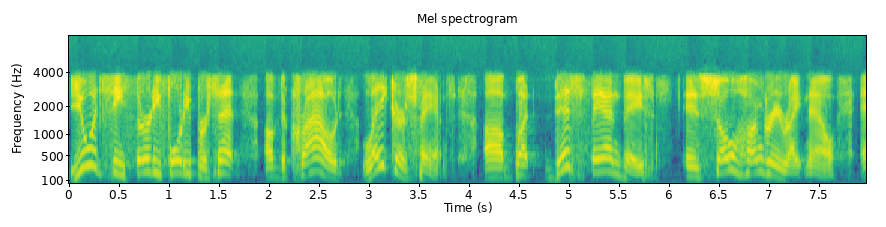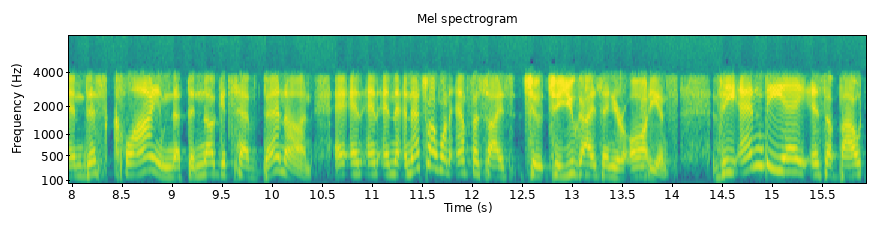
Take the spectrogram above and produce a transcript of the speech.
you would see 30 40 percent of the crowd Lakers fans. Uh, but this fan base is so hungry right now, and this climb that the Nuggets have been on, and and and, and that's what I want to emphasize to to you guys and your audience. The NBA is about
